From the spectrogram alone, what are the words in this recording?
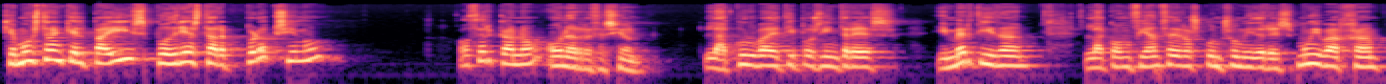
que muestran que el país podría estar próximo o cercano a una recesión. La curva de tipos de interés invertida, la confianza de los consumidores muy baja,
